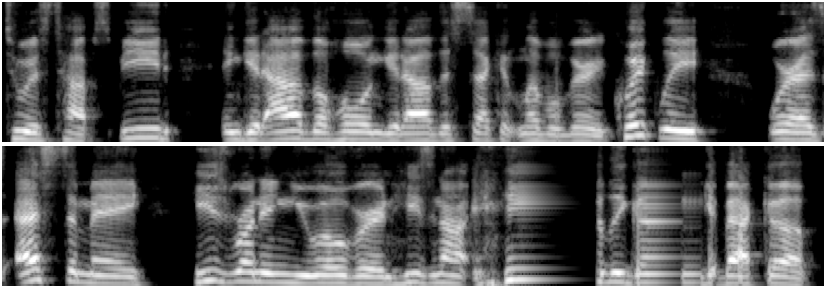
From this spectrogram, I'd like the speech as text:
to his top speed and get out of the hole and get out of the second level very quickly. Whereas Estime, he's running you over and he's not he's really gonna get back up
